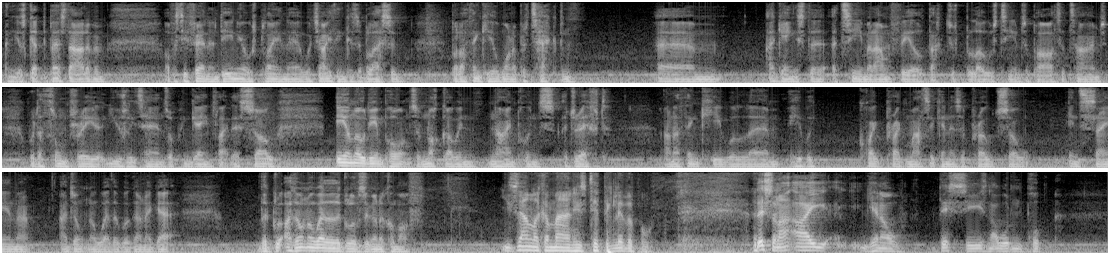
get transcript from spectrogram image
and just get the best out of him. Obviously, Fernandinho's playing there, which I think is a blessing, but I think he'll want to protect him um, against a, a, team at Anfield that just blows teams apart at times. With a thumb three, it usually turns up in games like this. So he'll know the importance of not going nine points adrift, and I think he will um, he'll be quite pragmatic in his approach. So, in saying that, I don't know whether we're going to get the. I don't know whether the gloves are going to come off. You sound like a man who's tipping Liverpool. Listen, I, I, you know, this season I wouldn't put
